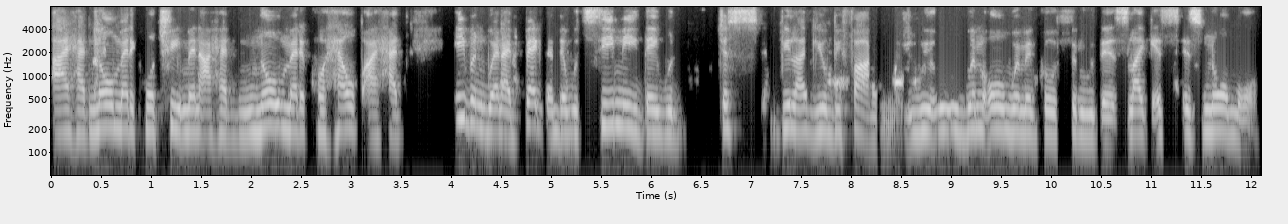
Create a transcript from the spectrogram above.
I had no medical treatment. I had no medical help. I had even when i begged and they would see me they would just be like you'll be fine. We, women all women go through this. Like it's it's normal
